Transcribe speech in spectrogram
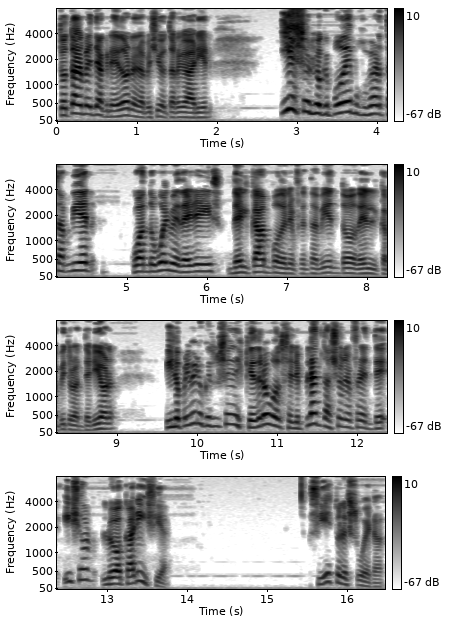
totalmente acreedor al apellido Targaryen. Y eso es lo que podemos ver también cuando vuelve Daenerys del campo del enfrentamiento del capítulo anterior. Y lo primero que sucede es que Drogon se le planta a Jon enfrente y Jon lo acaricia. Si esto le suena,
